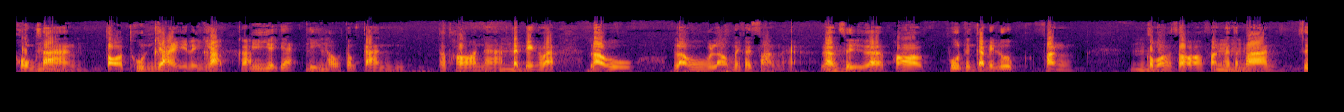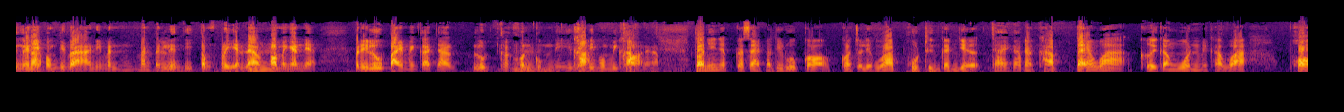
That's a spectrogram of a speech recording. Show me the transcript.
โครงสร้างต่อทุนใหญ่อะไรคเงี้รัยบครับมีเยอะแยะที่อือฮึเขาต้องการสะท้อนนะอืมแต่เพียงแต่ว่าเราเราเราไม่ค่อยฟังฮะแล้วอืมสื่อก็พอพูดถึงการเป็นรูปฟังอืมกบพศฟังอืมรัฐบาล ซึ่งอันนี้ครับผมคิดว่าอันนี้มันมันเป็นเรื่องที่ต้องเปลี่ยนแล้วอืมเพราะไม่งั้นเนี่ย ปฏิรูปไปมันก็จะหลุดกับคนอืมกลุ่มนี้อครัย่าบงที่ผมวิเคราะห์นะครับ ตอนนี้เนี่ยกระแสปฏิรูปก็ก็จะเรียกว่าพูดถึงกันเยอะใช่ครับนะครับ แต่ว่าเคยกังวลไหมครับว่า พอ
